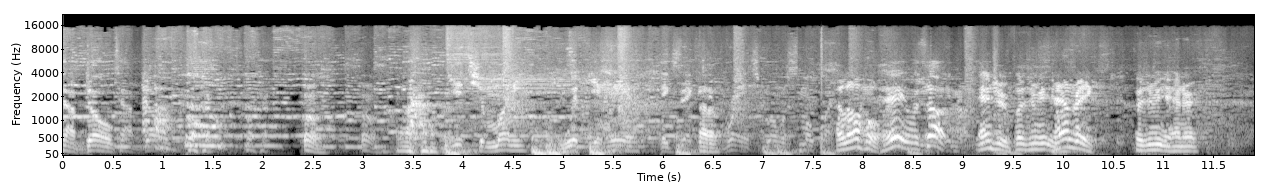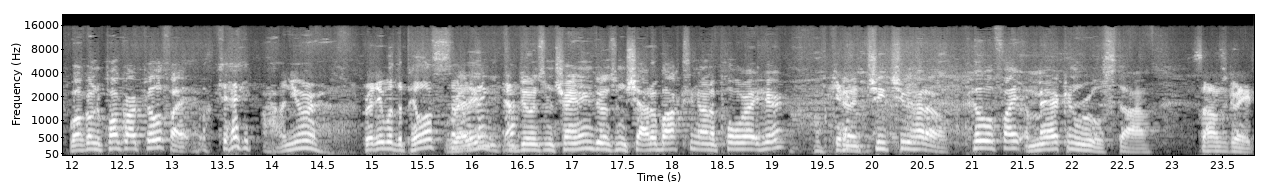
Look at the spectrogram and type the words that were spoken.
Top dog. Top dog. Uh. Get your money, whip your hair. Executive branch, blowing smoke. Hello. Hey, what's up? Andrew, pleasure to meet you. Henrik. Pleasure to meet you, Henrik. Welcome to Punk Rock Pillow Fight. Okay. And you're ready with the pillows and Ready? everything? Yeah. Doing some training, doing some shadow boxing on a pole right here. Okay. Gonna teach you how to pillow fight American rules style. Sounds great.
